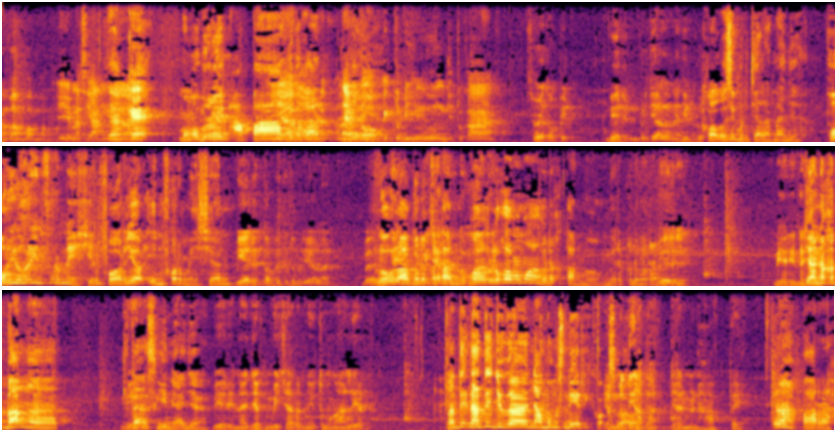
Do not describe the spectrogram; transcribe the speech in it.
paham paham. paham. iya masih hangat yang kayak mau ngobrolin apa iya, gitu kan nyari Iya. topik tuh bingung gitu kan Sebenarnya topik biarin berjalan aja bro. kalau gue sih berjalan aja For your information, for your information biarin topik itu berjalan. Biarin lu agak deketan kok lu kok ngomong agak deketan dong biar kedengeran biarin biarin aja. jangan deket banget kita Biarin. segini aja Biarin aja pembicaraan itu mengalir. nanti nanti juga nyambung sendiri kok Yang penting apa? Jangan main HP. ah parah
